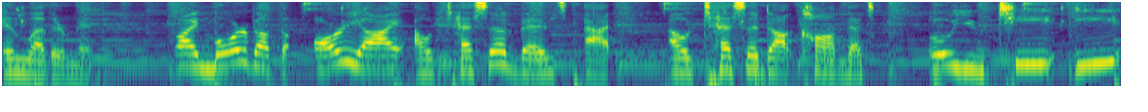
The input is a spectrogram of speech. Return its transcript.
and Leatherman. Find more about the REI Outessa events at outessa.com. That's O U T E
